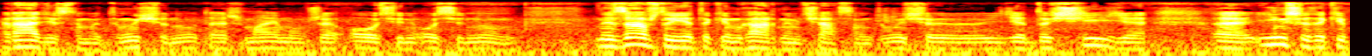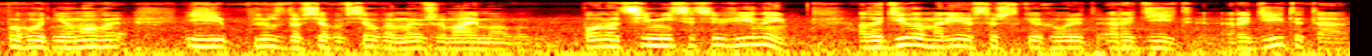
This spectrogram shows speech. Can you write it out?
радісними, тому що ну теж маємо вже осінь. Осінь ну не завжди є таким гарним часом, тому що є дощі, є е, інші такі погодні умови. І плюс до всього всього ми вже маємо понад сім місяців війни. Але Діва Марія все ж таки говорить: радійте, радійте та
